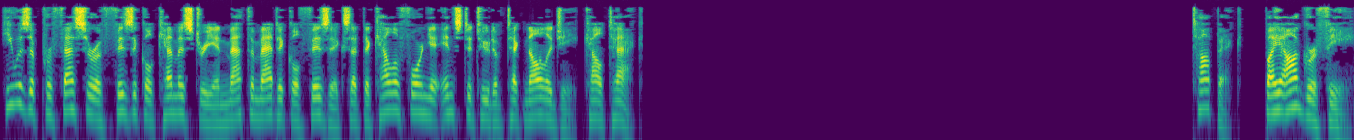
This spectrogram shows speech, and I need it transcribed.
He was a professor of physical chemistry and mathematical physics at the California Institute of Technology Caltech. Biography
